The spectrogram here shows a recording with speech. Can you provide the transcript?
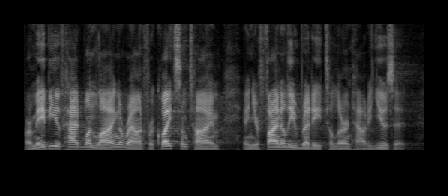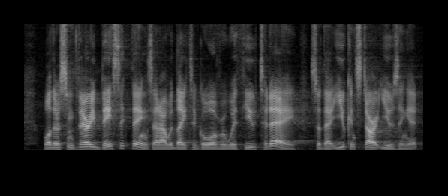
or maybe you've had one lying around for quite some time and you're finally ready to learn how to use it. Well, there's some very basic things that I would like to go over with you today so that you can start using it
